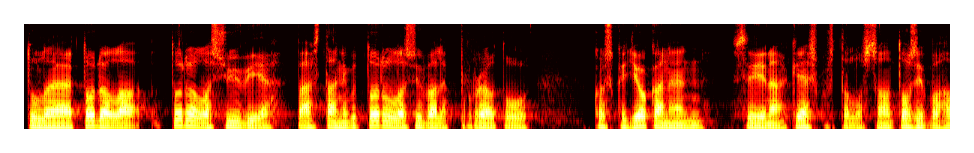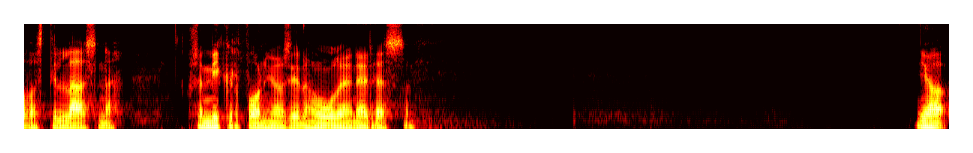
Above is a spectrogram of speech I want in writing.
tulee todella, todella syviä, päästään niin kuin todella syvälle pureutuu, koska jokainen siinä keskustelussa on tosi vahvasti läsnä, kun se mikrofoni on siinä huulien edessä. Ja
